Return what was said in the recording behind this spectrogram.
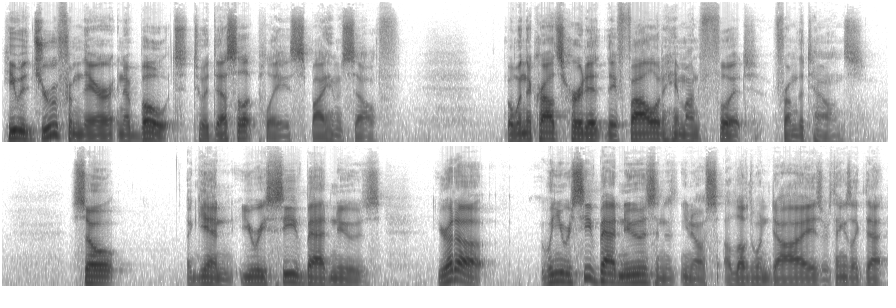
he withdrew from there in a boat to a desolate place by himself. But when the crowds heard it, they followed him on foot from the towns. So, again, you receive bad news. You're at a, when you receive bad news and, you know, a loved one dies or things like that,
